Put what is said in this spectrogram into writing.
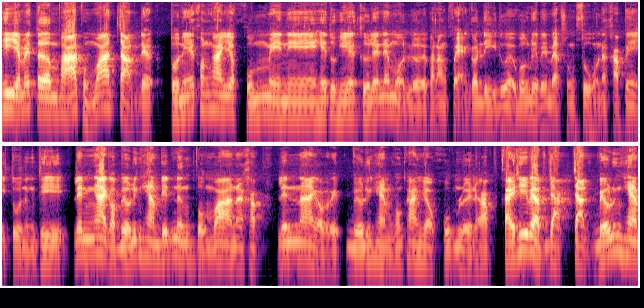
ที่ยังไม่เติมพาร์ทผมว่าจัดเดี๋ยวตัวนี้ค่อนข้างจะคุ้มเมเนเฮตูเฮคือเล่นได้หมดเลย พลังแฝงก็ดีด้วยเวิร์กเรทเป็นแบบสูงๆนะครับเป็นอีกตัวหนึ่งที่เล่นง่ายกับเบลลิงแฮมนิดนึงผมว่านะครับเล่นง่ายกับเบลลิงแฮมค่อนข้างจะคุ้มเลยนะครับใครที่แบบอยากจัดเบลลิงแฮม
